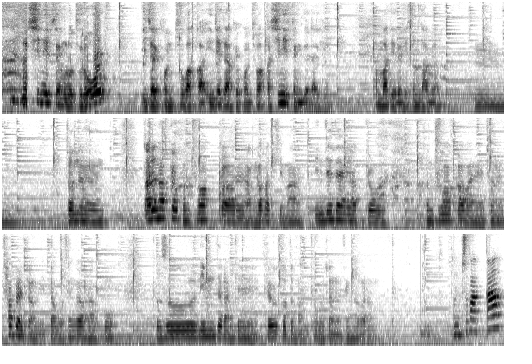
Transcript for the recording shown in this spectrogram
신입생으로 들어올 이제 건축학과 인제대학교 건축학과 신입생들에게 한마디를 해준다면 음, 저는 다른 학교 건축학과를 안 가봤지만 인제대학교 건축학과만에 저는 차별점이 있다고 생각을 하고 교수님들한테 배울 것도 많다고 저는 생각을 합니다. 건축학과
